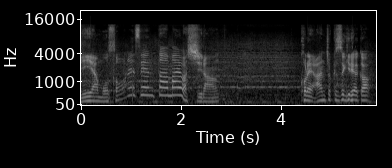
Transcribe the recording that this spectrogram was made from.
いやもうそれセンター前は知らん。これ安直すぎるやか。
